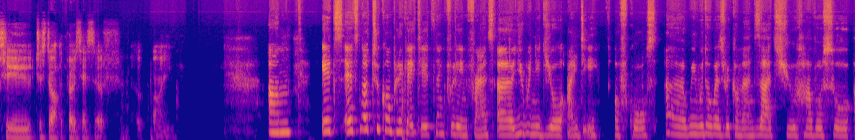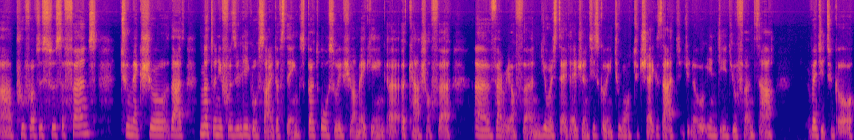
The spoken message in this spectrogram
to to start the process of, of buying? Um, it's it's not too complicated, thankfully. In France, uh, you will need your ID of course, uh, we would always recommend that you have also uh, proof of the source of funds to make sure that not only for the legal side of things, but also if you are making a, a cash offer, uh, very often your estate agent is going to want to check that, you know, indeed your funds are ready to go.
